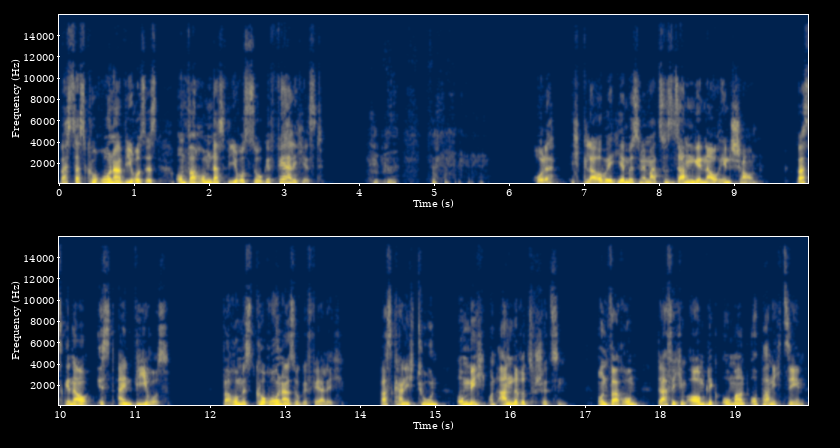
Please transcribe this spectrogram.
was das Coronavirus ist und warum das Virus so gefährlich ist. Ole, ich glaube, hier müssen wir mal zusammen genau hinschauen. Was genau ist ein Virus? Warum ist Corona so gefährlich? Was kann ich tun, um mich und andere zu schützen? Und warum darf ich im Augenblick Oma und Opa nicht sehen?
